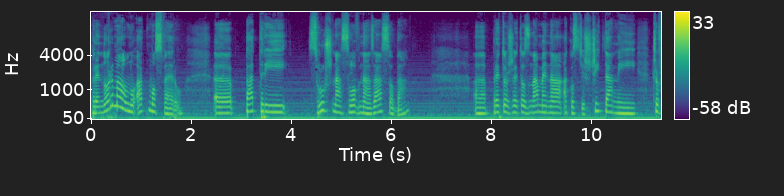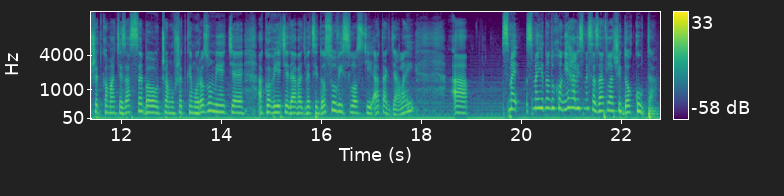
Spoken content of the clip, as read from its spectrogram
pre normálnu atmosféru e, patrí slušná slovná zásoba, e, pretože to znamená, ako ste ščítaní, čo všetko máte za sebou, čomu všetkému rozumiete, ako viete dávať veci do súvislosti a tak ďalej. A sme, sme jednoducho, nehali sme sa zatlačiť do kúta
